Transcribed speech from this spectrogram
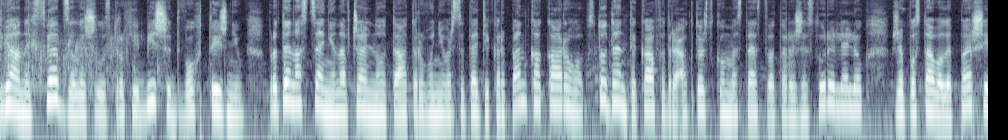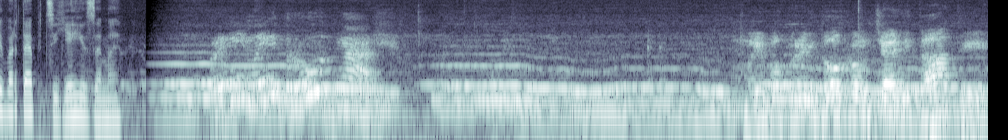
різдвяних свят залишилось трохи більше двох тижнів. Проте на сцені навчального театру в університеті Карпенка Карого студенти кафедри акторського мистецтва та режисури ляльок вже поставили перший вертеп цієї зими. Прийми труд наш. Ми попри вдохом тя вітати,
